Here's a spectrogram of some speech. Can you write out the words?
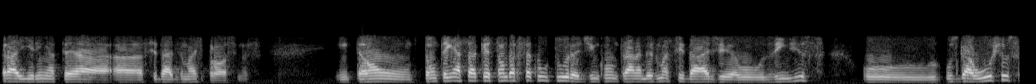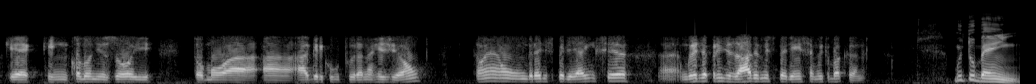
para irem até as cidades mais próximas. Então, então tem essa questão dessa cultura de encontrar na mesma cidade os índios, o, os gaúchos, que é quem colonizou e tomou a, a, a agricultura na região. Então é uma grande experiência, é, um grande aprendizado e uma experiência muito bacana. Muito bem,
